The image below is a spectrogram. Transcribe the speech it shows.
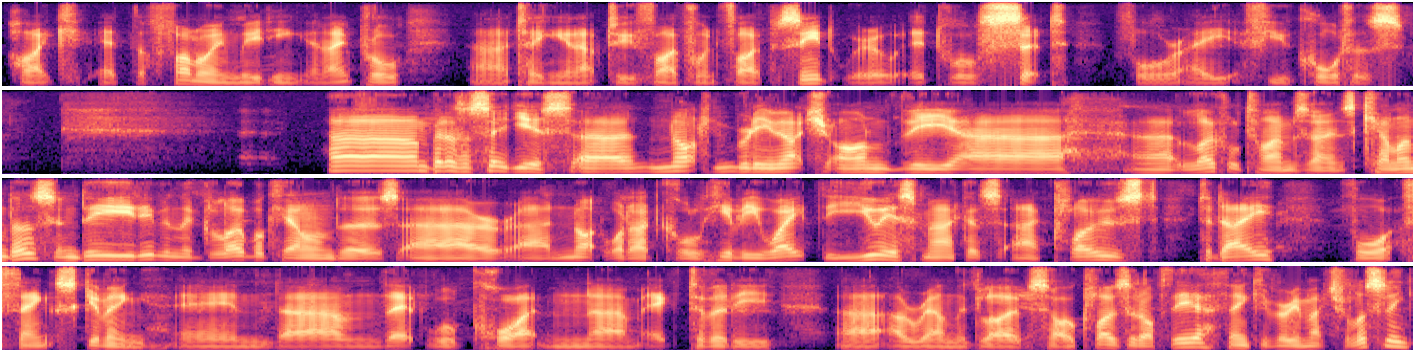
hike at the following meeting in April, uh, taking it up to 5.5%, where it will sit for a few quarters. Um, but as I said, yes, uh, not really much on the uh, uh, local time zones calendars. Indeed, even the global calendars are uh, not what I'd call heavyweight. The US markets are closed today for Thanksgiving, and um, that will quieten um, activity uh, around the globe. So I'll close it off there. Thank you very much for listening.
